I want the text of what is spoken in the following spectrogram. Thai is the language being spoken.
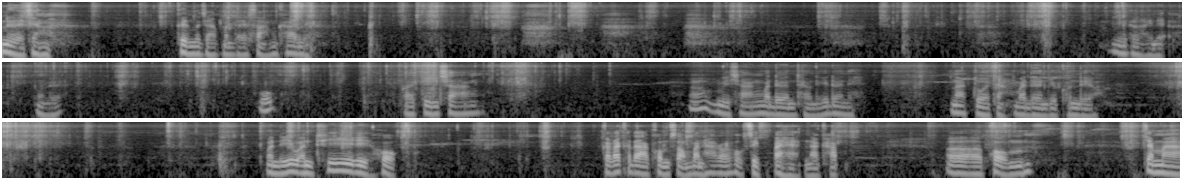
เหนื่อยจัง ขึ้นมาจากบันไดสามขั้นเลยนี่อะไรเนี่ย ตรงนี้โอุ๊บปลายตีนช้างมีช้างมาเดินแถวนี้ด้วยนี่ น่ากลัวจัง มาเดินอยู่คนเดียว วันนี้วันที่6ก กรกฎาคม 2568 นะครับ เอ่อผมจะมา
